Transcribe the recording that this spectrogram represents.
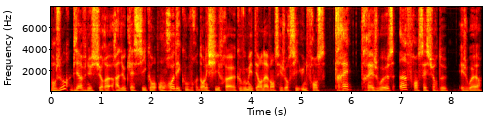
Bonjour. Bienvenue sur Radio Classique. On, on redécouvre dans les chiffres que vous mettez en avant ces jours-ci une France très très joueuse. Un Français sur deux est joueur.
